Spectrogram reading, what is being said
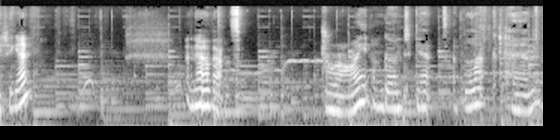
It again. And now that's dry, I'm going to get a black pen.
